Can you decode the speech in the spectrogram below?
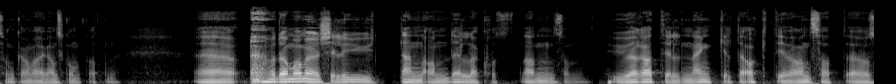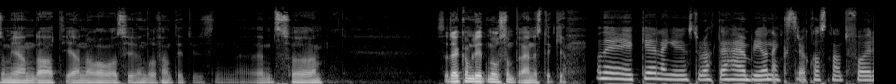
som kan være ganske omfattende. Eh, og Da må man jo skille ut den andelen av kostnaden som hører til den enkelte aktive ansatte, og som igjen da tjener over 750 000. Eh, så så det kan bli et morsomt regnestykke. Og det er jo ikke lenger stol at det her blir jo en ekstra kostnad for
